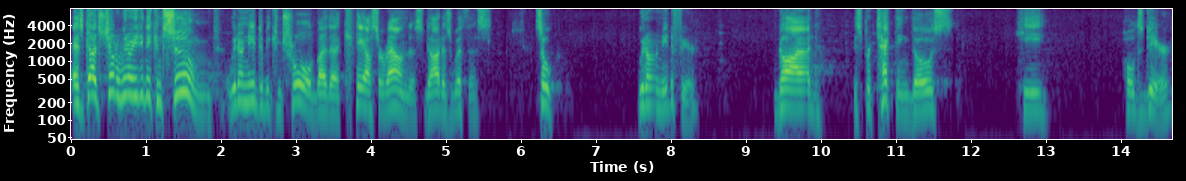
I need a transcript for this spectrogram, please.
As God's children, we don't need to be consumed. We don't need to be controlled by the chaos around us. God is with us. So we don't need to fear. God is protecting those he holds dear.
